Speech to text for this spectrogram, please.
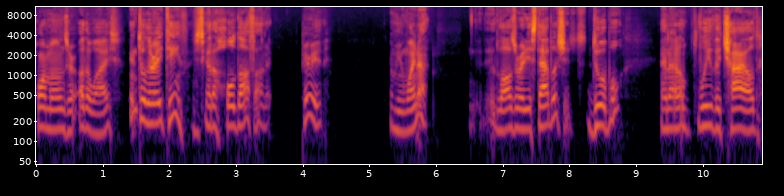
hormones or otherwise until they're 18. You just got to hold off on it. Period. I mean, why not? The law's already established. It's doable, and I don't believe the child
